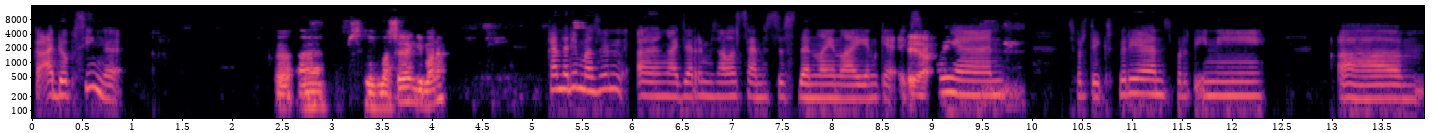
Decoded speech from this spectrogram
ke adopsi nggak? Ke adopsi, maksudnya gimana? Kan tadi Mas Sun uh, ngajarin misalnya senses dan lain-lain kayak iya. experience, yeah. seperti experience seperti ini, um,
